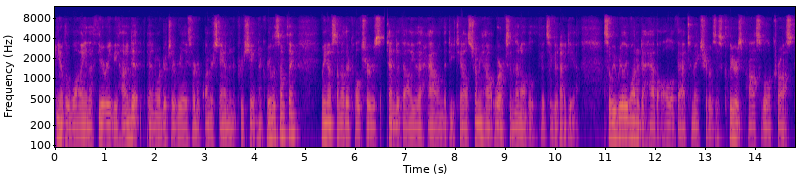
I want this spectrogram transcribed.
you know, the why and the theory behind it in order to really sort of understand and appreciate and agree with something. We know some other cultures tend to value the how and the details. Show me how it works, and then I'll believe it's a good idea. So we really wanted to have all of that to make sure it was as clear as possible across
